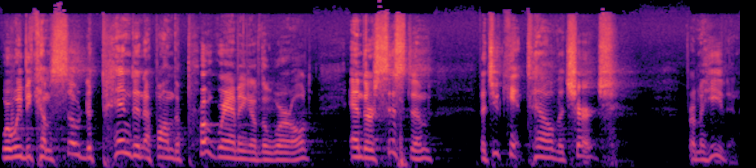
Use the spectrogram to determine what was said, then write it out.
where we become so dependent upon the programming of the world and their system that you can't tell the church from a heathen.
